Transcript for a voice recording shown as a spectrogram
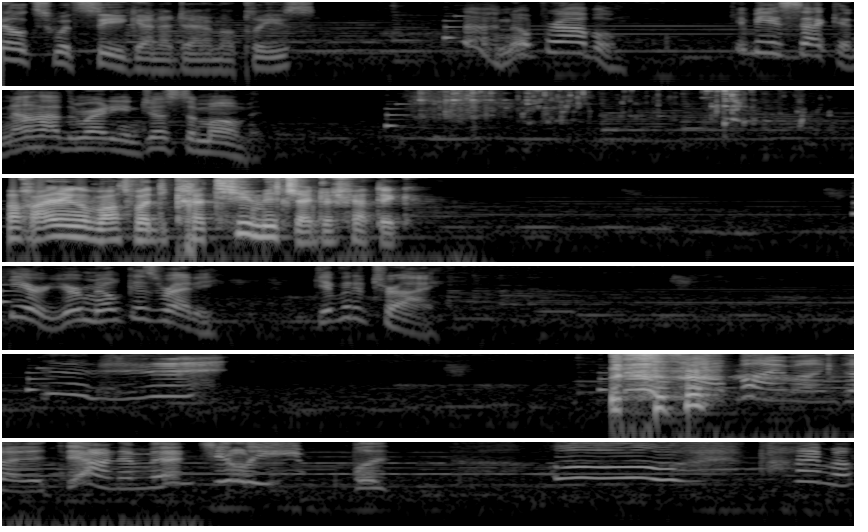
milks with sea Ganoderma, please. Ah, no problem. Give me a second, I'll have them ready in just a moment. Nach einige gebracht, war die kreative Milch eigentlich fertig. Here, your milk is ready. Give it a try. Paimon got it down eventually, but oh, Paimon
